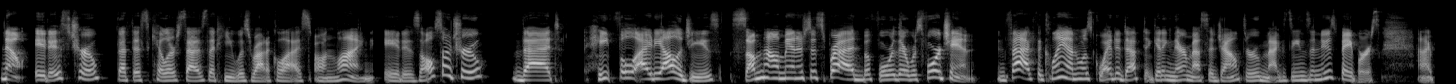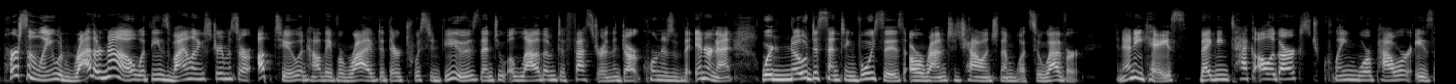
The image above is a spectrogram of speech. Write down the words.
Now, it is true that this killer says that he was radicalized online. It is also true that hateful ideologies somehow managed to spread before there was 4chan. In fact, the Klan was quite adept at getting their message out through magazines and newspapers. And I personally would rather know what these violent extremists are up to and how they've arrived at their twisted views than to allow them to fester in the dark corners of the internet where no dissenting voices are around to challenge them whatsoever. In any case, begging tech oligarchs to claim more power is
